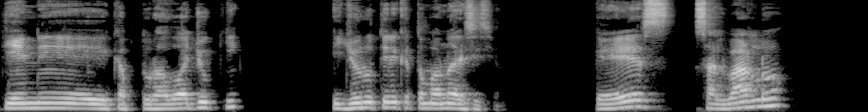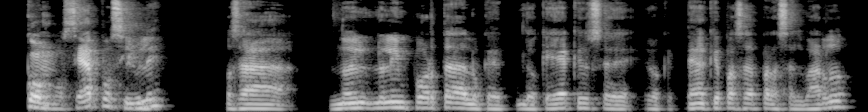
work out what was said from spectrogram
tiene capturado a Yuki y Juno tiene que tomar una decisión, que es salvarlo como sea posible. O sea, no, no le importa lo que, lo que haya que suceder, lo que tenga que pasar para salvarlo.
